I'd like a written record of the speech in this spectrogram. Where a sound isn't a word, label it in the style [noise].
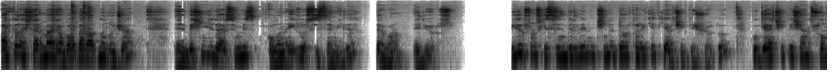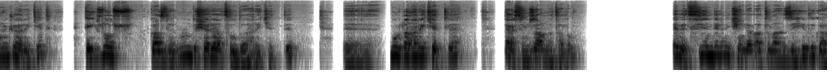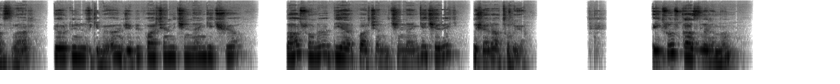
Arkadaşlar merhaba ben Adnan Hoca. 5. dersimiz olan egzoz sistemiyle devam ediyoruz. Biliyorsunuz ki silindirlerin içinde 4 hareket gerçekleşiyordu. Bu gerçekleşen sonuncu hareket egzoz gazlarının dışarı atıldığı hareketti. Ee, Buradan hareketle dersimizi anlatalım. Evet silindirin içinden atılan zehirli gazlar gördüğünüz gibi önce bir parçanın içinden geçiyor. Daha sonra da diğer parçanın içinden geçerek dışarı atılıyor. Egzoz gazlarının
